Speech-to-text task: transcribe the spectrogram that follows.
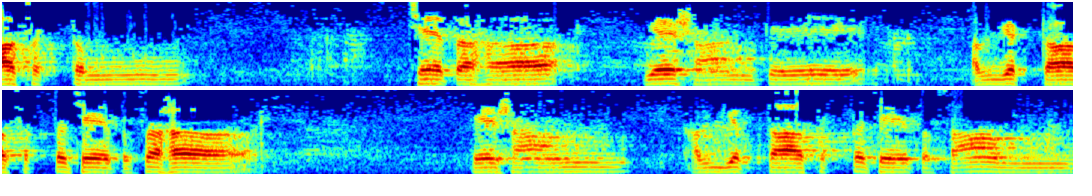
ఆసక్తం చేత ఏషాంతే అవ్యక్తాసక్తచేతస. తేషాం అవ్యక్తాసక్తచేతసాం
